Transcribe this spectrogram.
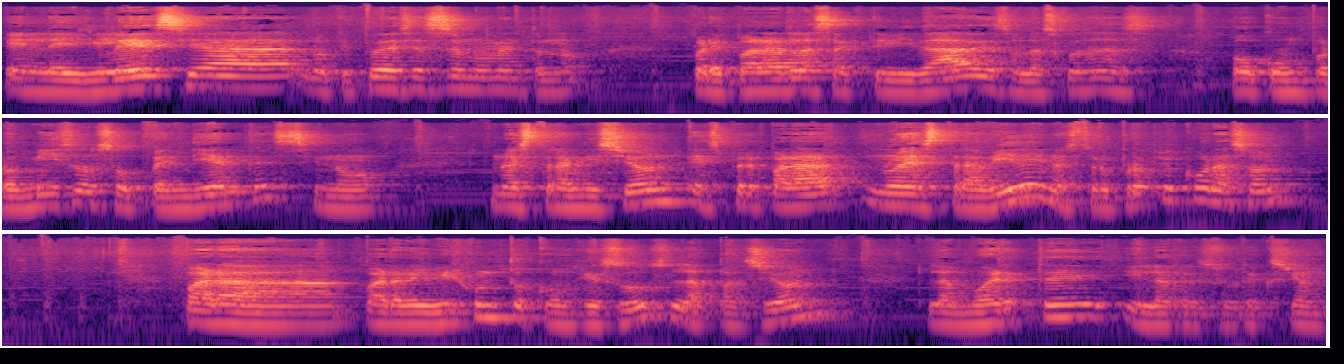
en la iglesia, lo que tú decías hace un momento, ¿no? preparar las actividades o las cosas o compromisos o pendientes, sino nuestra misión es preparar nuestra vida y nuestro propio corazón para, para vivir junto con Jesús la pasión, la muerte y la resurrección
